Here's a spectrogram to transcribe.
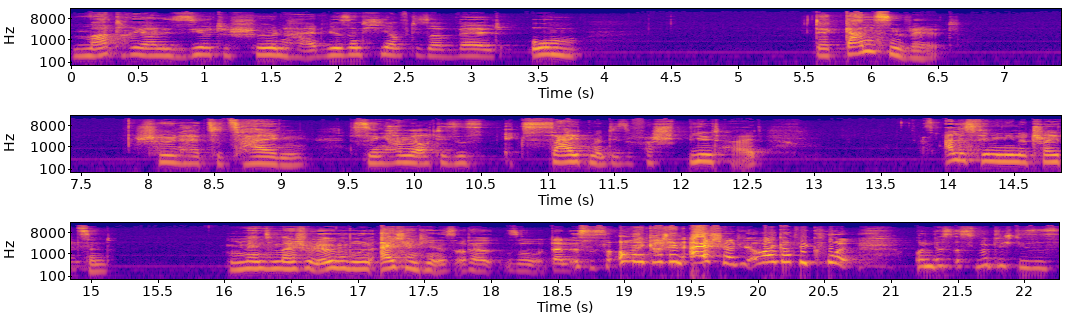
materialisierte Schönheit. Wir sind hier auf dieser Welt, um der ganzen Welt Schönheit zu zeigen. Deswegen haben wir auch dieses Excitement, diese Verspieltheit, dass alles feminine Traits sind. Wenn zum Beispiel irgendwo ein Eichhörnchen ist oder so, dann ist es so, oh mein Gott, ein Eichhörnchen, oh mein Gott, wie cool. Und das ist wirklich dieses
